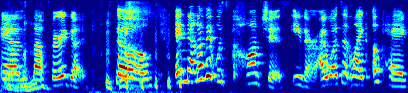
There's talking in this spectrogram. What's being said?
and that's very good so and none of it was conscious either i wasn't like okay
